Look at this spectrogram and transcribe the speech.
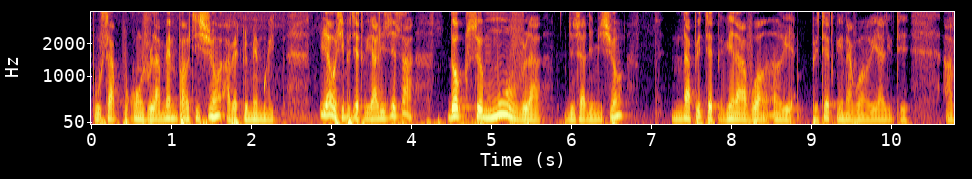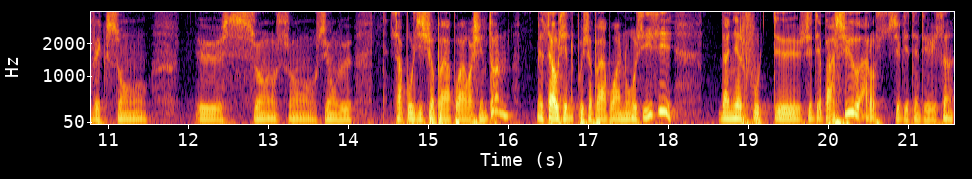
pour pour qu'on joue la même partition avec le même rythme? Il a aussi peut-être réalisé ça. Donc ce move-là de sa démission n'a peut-être rien à voir en peut-être rien à voir en réalité avec son, euh, son, son, si on veut, sa position par rapport à Washington. Mais ça aussi position par rapport à nous aussi ici. Daniel Foot, euh, c'était pas sûr. Alors, ce qui est intéressant,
